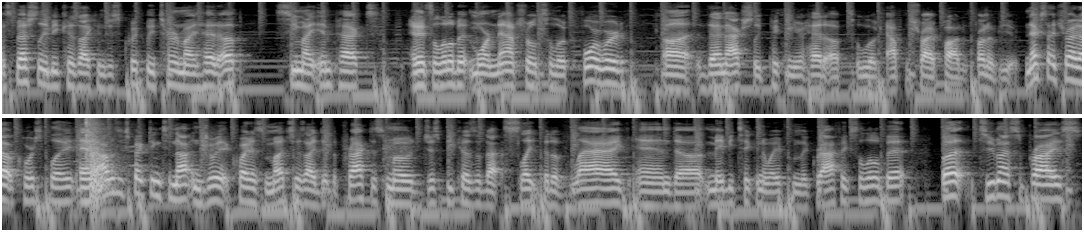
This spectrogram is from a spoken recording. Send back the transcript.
Especially because I can just quickly turn my head up, see my impact, and it's a little bit more natural to look forward uh, than actually picking your head up to look at the tripod in front of you. Next, I tried out Courseplay, and I was expecting to not enjoy it quite as much as I did the practice mode just because of that slight bit of lag and uh, maybe taken away from the graphics a little bit. But to my surprise,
